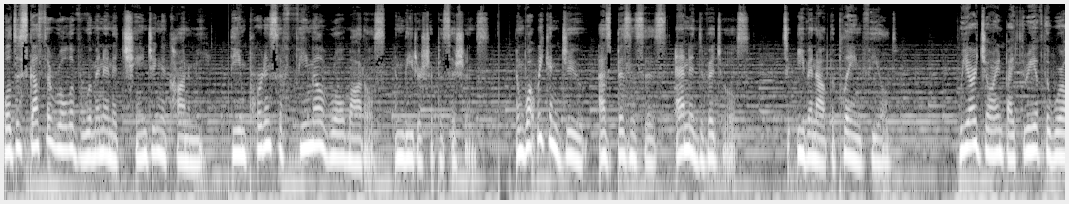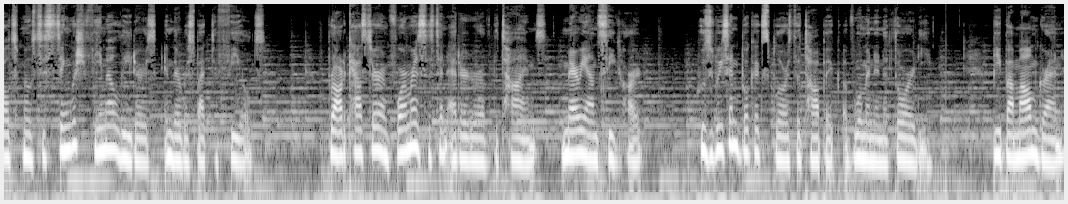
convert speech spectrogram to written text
We'll discuss the role of women in a changing economy, the importance of female role models in leadership positions, and what we can do as businesses and individuals to even out the playing field. We are joined by three of the world's most distinguished female leaders in their respective fields broadcaster and former assistant editor of The Times, Mary Ann Sieghart, whose recent book explores the topic of women in authority. Pippa Malmgren,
